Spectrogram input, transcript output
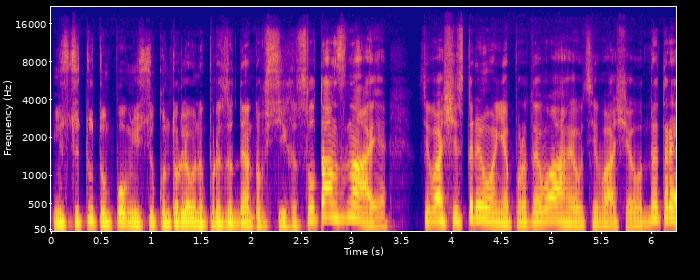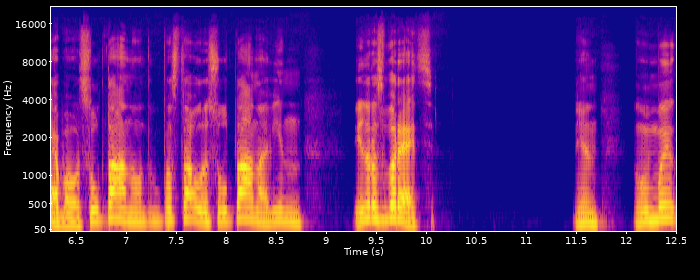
інститутом повністю контрольованим президентом всіх. Султан знає. Ці ваші стримування, противаги, оці ваші, от не треба. От султану, от поставили султана, він, він розбереться. Він, ну, ми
